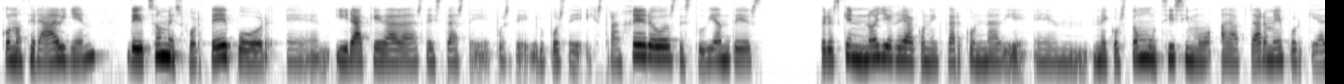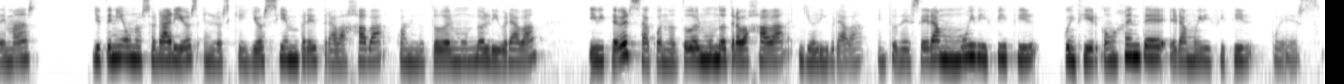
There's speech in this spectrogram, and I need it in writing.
conocer a alguien. De hecho, me esforcé por em, ir a quedadas de estas de, pues, de grupos de extranjeros, de estudiantes, pero es que no llegué a conectar con nadie. Em, me costó muchísimo adaptarme porque además yo tenía unos horarios en los que yo siempre trabajaba cuando todo el mundo libraba y viceversa, cuando todo el mundo trabajaba yo libraba. Entonces era muy difícil coincidir con gente, era muy difícil pues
